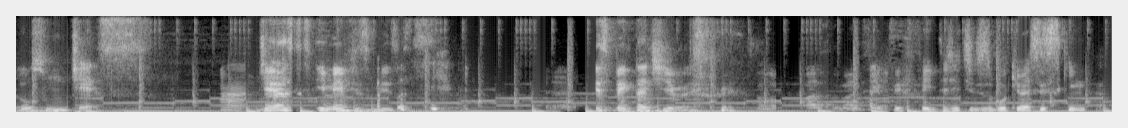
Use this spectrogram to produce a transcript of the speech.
eu ouço um jazz. Ah. Jazz e Memphis Grizzlies. Expectativas. Perfeito, a gente desbloqueou essa skin, cara.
